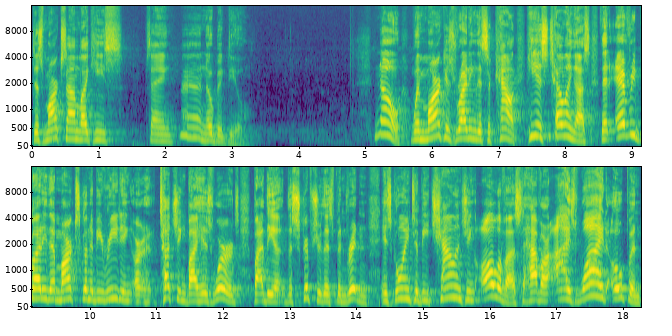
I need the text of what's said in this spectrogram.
does Mark sound like he's saying, eh, no big deal? No, when Mark is writing this account, he is telling us that everybody that Mark's going to be reading or touching by his words, by the, uh, the scripture that's been written, is going to be challenging all of us to have our eyes wide open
